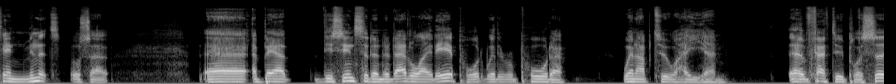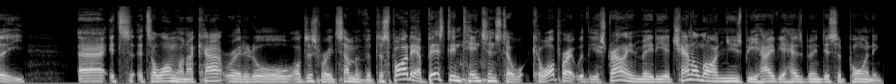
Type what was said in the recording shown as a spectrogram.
10 minutes or so uh, about this incident at Adelaide Airport where the reporter went up to a um, uh, Plessis. Uh, it's it's a long one. I can't read it all. I'll just read some of it. Despite our best intentions to cooperate with the Australian media, Channel 9 News behaviour has been disappointing.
